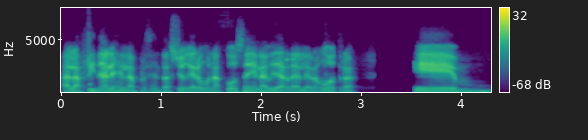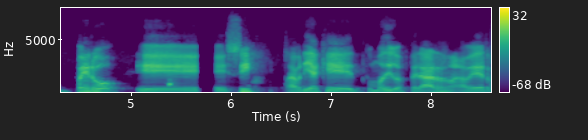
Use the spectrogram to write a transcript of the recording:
a las finales en la presentación eran una cosa y en la vida real eran otra. Eh, pero eh, sí, habría que, como digo, esperar a ver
